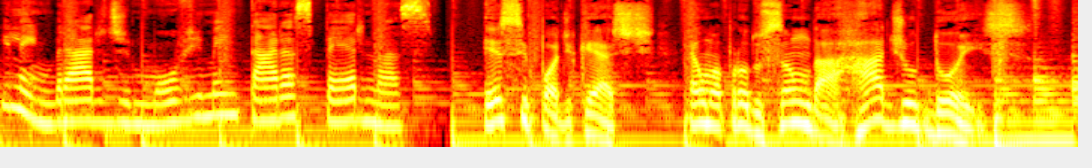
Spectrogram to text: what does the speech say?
e lembrar de movimentar as pernas. Esse podcast é uma produção da Rádio 2.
